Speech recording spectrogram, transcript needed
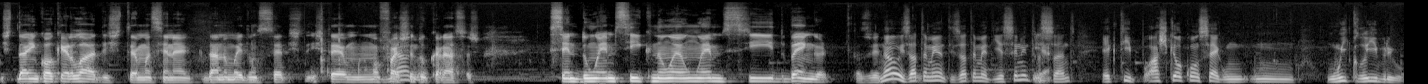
isto dá em qualquer lado, isto é uma cena que dá no meio de um set, isto, isto é uma faixa não. do caraças. Sendo de um MC que não é um MC de banger, estás a ver? Não, exatamente, exatamente. E a cena interessante é que, tipo, acho que ele consegue um, um, um equilíbrio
